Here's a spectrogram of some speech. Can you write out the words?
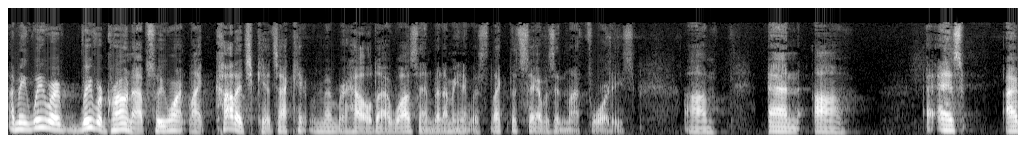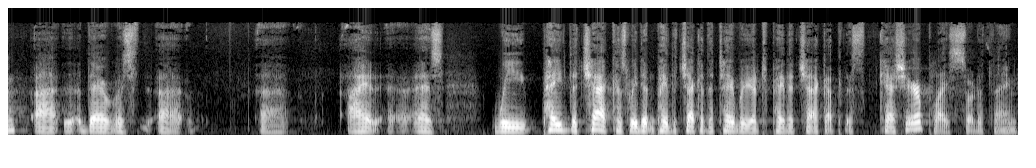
I mean, we were we were grown ups. We weren't like college kids. I can't remember how old I was then, but I mean, it was like let's say I was in my forties, um, and uh, as I'm, uh, there was, uh, uh, I as we paid the check, because we didn't pay the check at the table, you had to pay the check up this cashier place sort of thing.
